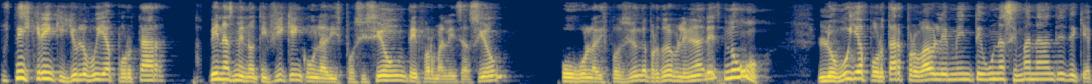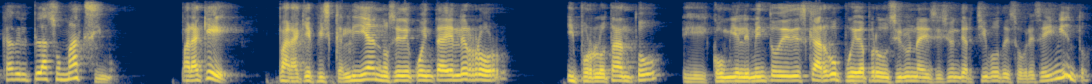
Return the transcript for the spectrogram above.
¿Ustedes creen que yo lo voy a aportar apenas me notifiquen con la disposición de formalización o con la disposición de apertura preliminares? No, lo voy a aportar probablemente una semana antes de que acabe el plazo máximo. ¿Para qué? Para que Fiscalía no se dé cuenta del error y por lo tanto eh, con mi elemento de descargo pueda producir una decisión de archivo de sobreseimiento.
